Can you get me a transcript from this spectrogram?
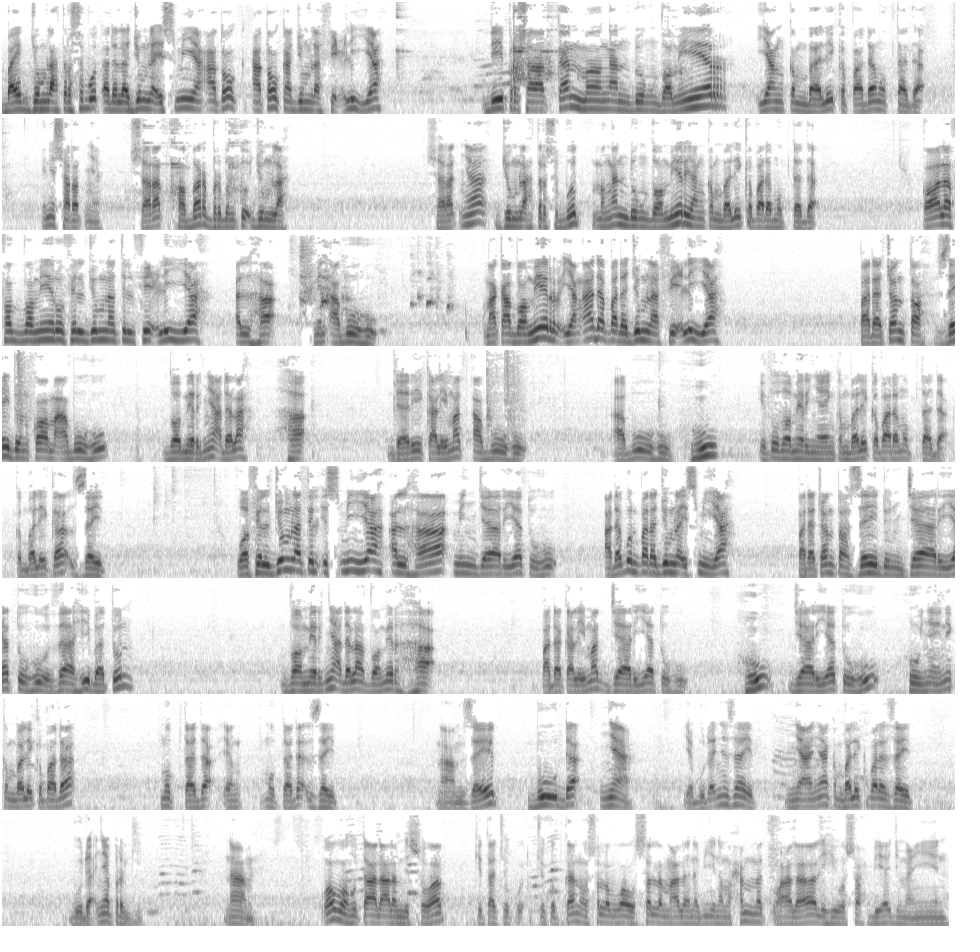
baik jumlah tersebut adalah jumlah ismiyah atau ataukah jumlah fi'liyah dipersyaratkan mengandung dhamir yang kembali kepada mubtada. Ini syaratnya. Syarat khabar berbentuk jumlah. Syaratnya jumlah tersebut mengandung dhamir yang kembali kepada mubtada. Qala fadh-dhamiru fil jumlatil fi'liyah al-ha min abuhu. Maka bomir yang ada pada jumlah fi'liyah pada contoh Zaidun qama abuhu domirnya adalah ha dari kalimat abuhu. Abuhu hu itu domirnya yang kembali kepada mubtada kembali ke Zaid wa fil jumlatil ismiyah alha min jariyatuhu adapun pada jumlah ismiyah pada contoh Zaidun jariyatuhu zahibatun domirnya adalah domir ha pada kalimat jariyatuhu. Hu jariyatuhu, hu-nya ini kembali kepada mubtada yang mubtada Zaid. Nah, Zaid budaknya. Ya budaknya Zaid. Nyanya kembali kepada Zaid. Budaknya pergi. Nah, wallahu taala alam bisawab. Kita cukup, cukupkan wasallallahu wasallam ala nabiyina Muhammad wa ala alihi wa sahbihi ajma'in.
